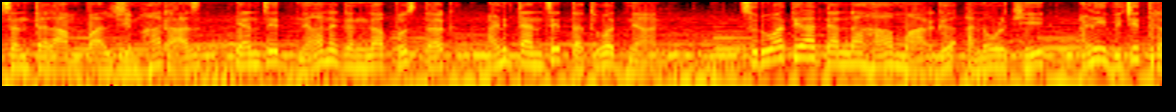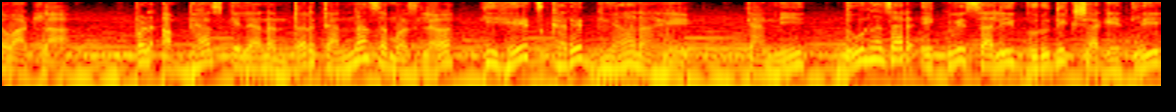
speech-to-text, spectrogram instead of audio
संत रामपालजी महाराज यांचे ज्ञानगंगा पुस्तक आणि त्यांचे तत्वज्ञान. सुरुवातीला त्यांना हा मार्ग अनोळखी आणि विचित्र वाटला पण अभ्यास केल्यानंतर त्यांना समजलं की हेच खरे ज्ञान आहे. त्यांनी दोन हजार एकवीस साली गुरुदीक्षा घेतली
